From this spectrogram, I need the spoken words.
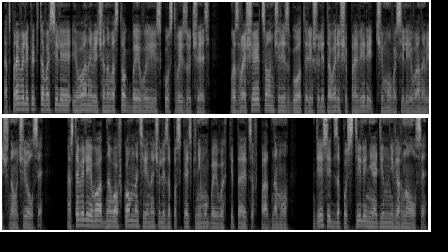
Отправили как-то Василия Ивановича на восток боевые искусства изучать. Возвращается он через год, и решили товарищи проверить, чему Василий Иванович научился — Оставили его одного в комнате и начали запускать к нему боевых китайцев по одному. Десять запустили, ни один не вернулся.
